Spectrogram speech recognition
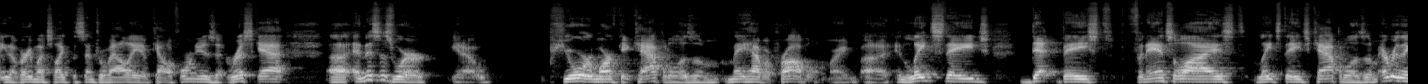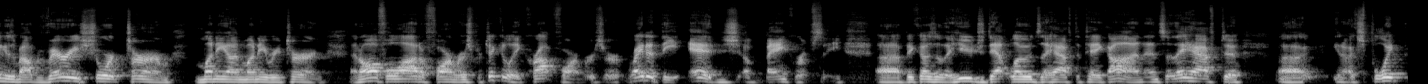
you know, very much like the Central Valley of California is at risk at. Uh, and this is where, you know, pure market capitalism may have a problem, right? Uh, in late stage, debt based, financialized, late stage capitalism, everything is about very short term money on money return. An awful lot of farmers, particularly crop farmers, are right at the edge of bankruptcy uh, because of the huge debt loads they have to take on. And so they have to, uh, you know, exploit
